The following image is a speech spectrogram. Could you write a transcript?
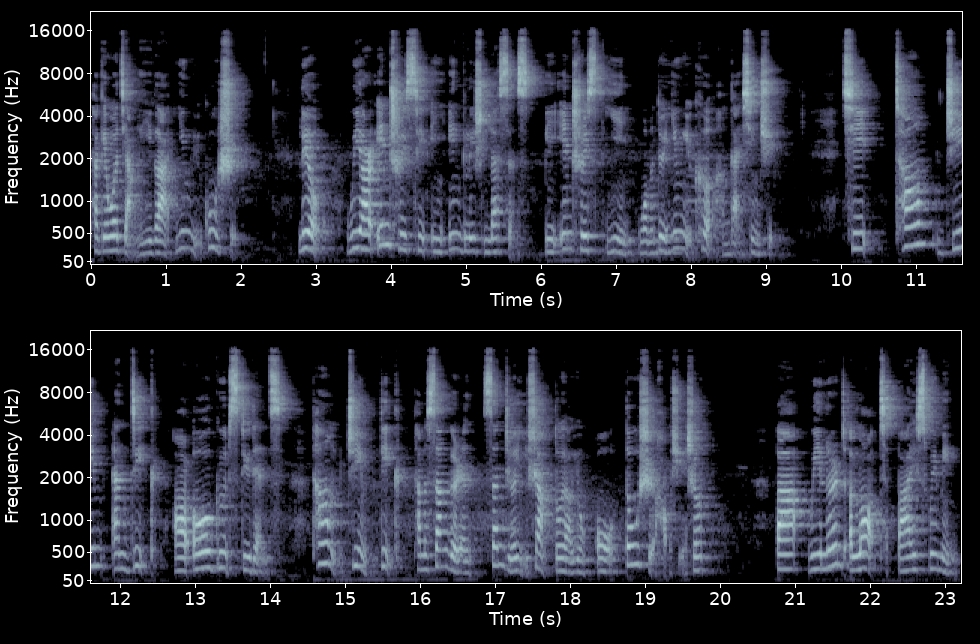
他给我讲了一个英语故事。六，We are interested in English lessons。Be interested in，我们对英语课很感兴趣。七，Tom, Jim and Dick are all good students。Tom, Jim, Dick，他们三个人三者以上都要用 all，都是好学生。八，We learned a lot by swimming。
